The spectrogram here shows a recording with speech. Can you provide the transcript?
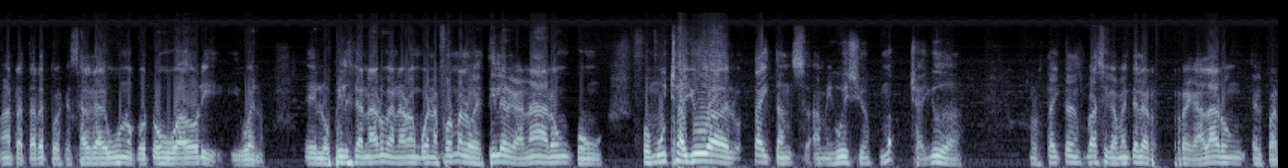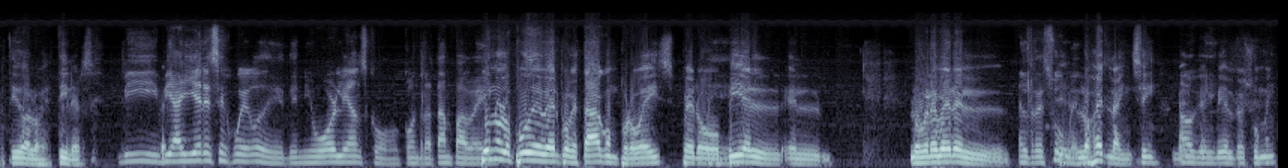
Van a tratar de pues, que salga alguno que otro jugador y bueno eh, los Bills ganaron, ganaron en buena forma. Los Steelers ganaron con, con mucha ayuda de los Titans, a mi juicio. Mucha ayuda. Los Titans básicamente le regalaron el partido a los Steelers. Vi, vi ayer ese juego de, de New Orleans con, contra Tampa Bay. Yo no lo pude ver porque estaba con ProAce, pero vi el, el- logré ver el, El resumen. eh, los headlines, sí. Vi, Ah, el resumen.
